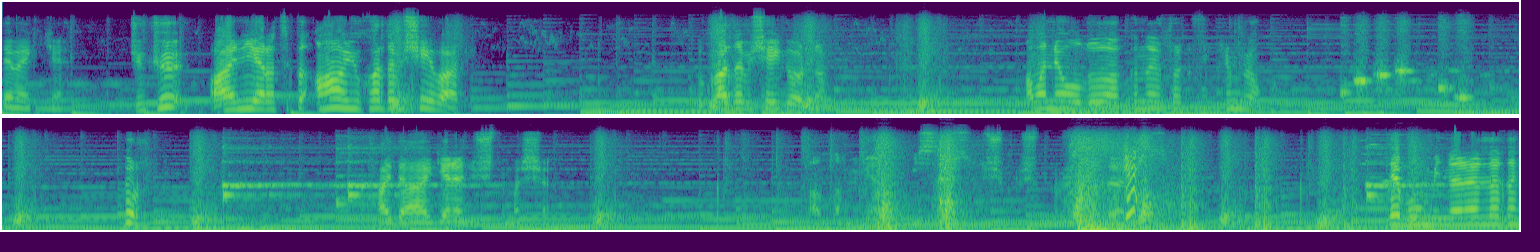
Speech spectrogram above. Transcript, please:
Demek ki. Çünkü aynı yaratıkta... Aa yukarıda bir şey var. Yukarıda bir şey gördüm. Ama ne olduğu hakkında ufak fikrim yok. Dur. Hayda gene düştüm aşağı. Allah'ım ya. İstersiz düşmüş. Ne bu minerallerden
